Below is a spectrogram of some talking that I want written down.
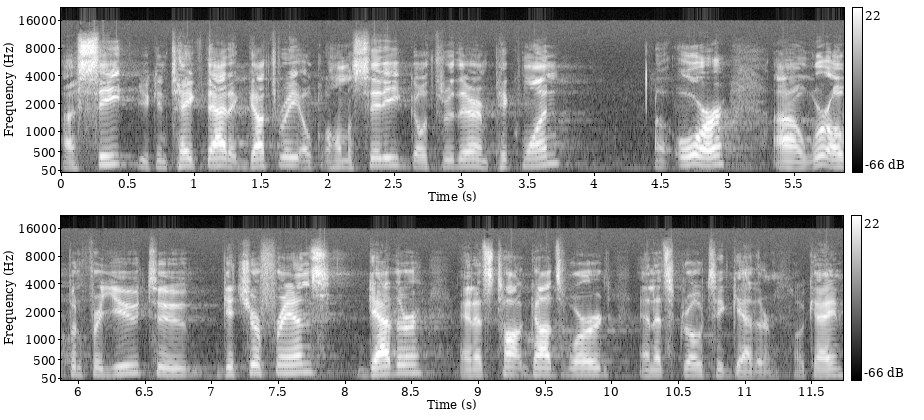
uh, seat, you can take that at Guthrie, Oklahoma City, go through there and pick one. Uh, or uh, we're open for you to get your friends, gather, and let's talk God's Word and let's grow together, okay?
